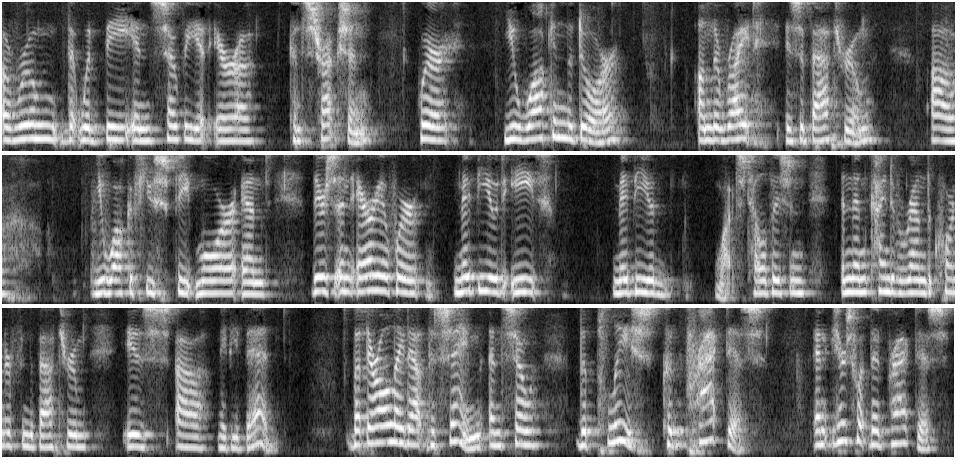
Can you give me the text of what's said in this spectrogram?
a room that would be in Soviet era construction, where you walk in the door, on the right is a bathroom. Uh, you walk a few feet more, and there's an area where maybe you'd eat, maybe you'd watch television, and then kind of around the corner from the bathroom is uh, maybe a bed. But they're all laid out the same, and so the police could practice. And here's what they'd practice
